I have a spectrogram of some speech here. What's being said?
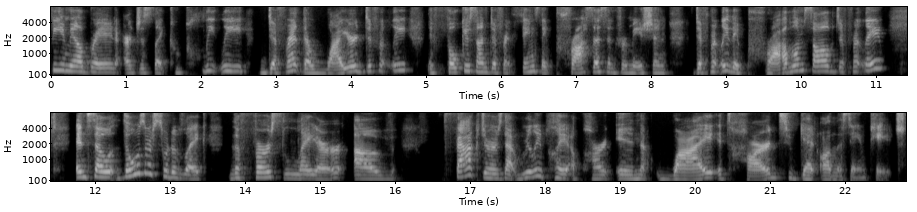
female brain are just like completely different. They're wired differently. They focus on different things. They process information differently. They problem solve differently. And so those are sort of like the first layer of factors that really play a part in why it's hard to get on the same page.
